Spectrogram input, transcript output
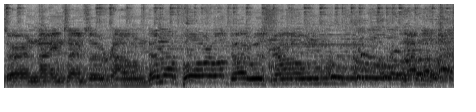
Turned nine times around, and the poor old dog was drowned. And I'm the last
